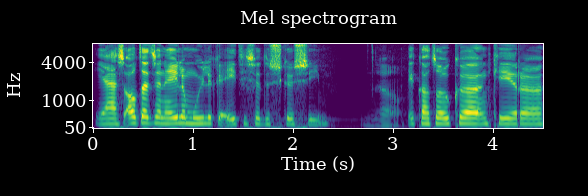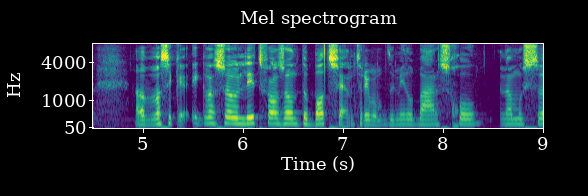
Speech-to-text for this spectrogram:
Ja, het is altijd een hele moeilijke ethische discussie. Ja. Ik had ook eh, een keer, eh, was ik, ik was zo lid van zo'n debatcentrum op de middelbare school. En dan moesten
